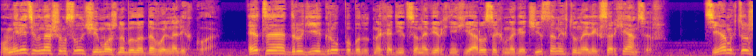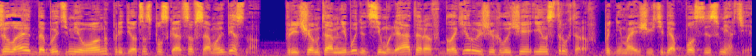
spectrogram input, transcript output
Умереть в нашем случае можно было довольно легко. Это другие группы будут находиться на верхних ярусах многочисленных туннелей ксархианцев, тем, кто желает добыть мион, придется спускаться в самую бездну. Причем там не будет симуляторов, блокирующих лучей и инструкторов, поднимающих тебя после смерти.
